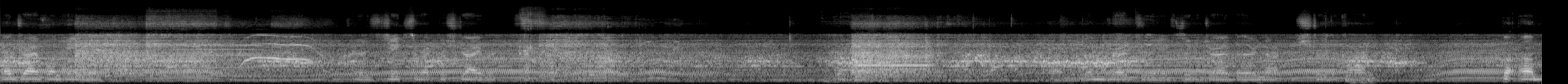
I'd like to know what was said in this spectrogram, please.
I'll drive one-handed. Jake's the reckless driver. Me drive today because I drive better not destroy the car. But, um,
